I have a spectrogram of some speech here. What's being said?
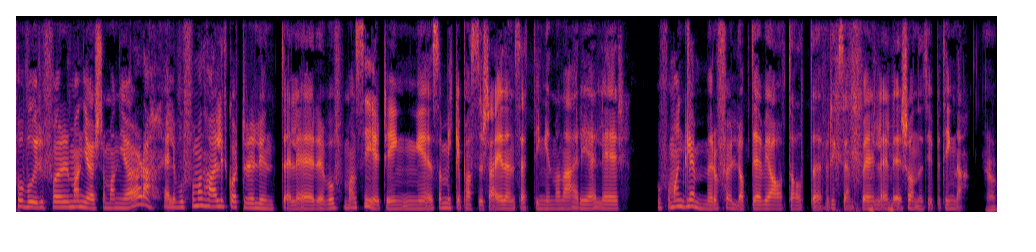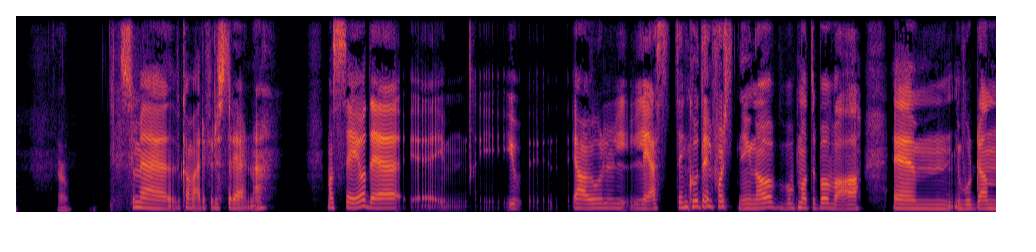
på hvorfor man gjør som man gjør, da, eller hvorfor man har litt kortere lunt, eller hvorfor man sier ting som ikke passer seg i den settingen man er i, eller hvorfor man glemmer å følge opp det vi avtalte, for eksempel, eller sånne type ting, da. Ja, ja. Som jeg, kan være frustrerende. Man ser jo det eh, Jeg har jo lest en god del forskning nå på, en måte på hva eh, Hvordan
